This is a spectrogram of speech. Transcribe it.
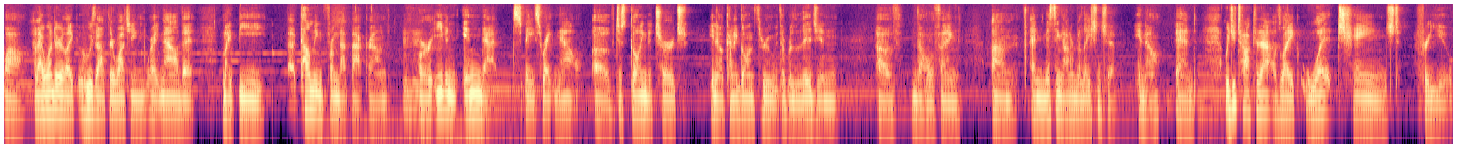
wow. And I wonder, like, who's out there watching right now that might be uh, coming from that background, or even in that space right now of just going to church, you know, kind of going through the religion of the whole thing, um, and missing out on relationship, you know. And would you talk to that of like what changed for you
